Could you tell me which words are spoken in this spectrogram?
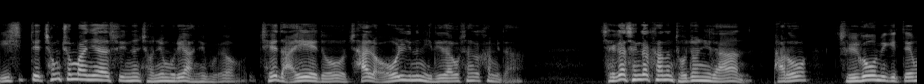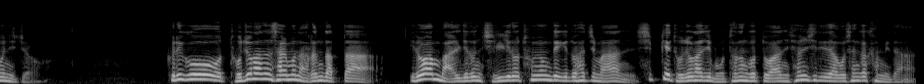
20대 청춘만이 할 수 있는 전유물이 아니고요. 제 나이에도 잘 어울리는 일이라고 생각합니다. 제가 생각하는 도전이란 바로 즐거움이기 때문이죠. 그리고 도전하는 삶은 아름답다. 이러한 말들은 진리로 통용되기도 하지만 쉽게 도전하지 못하는 것 또한 현실이라고 생각합니다.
